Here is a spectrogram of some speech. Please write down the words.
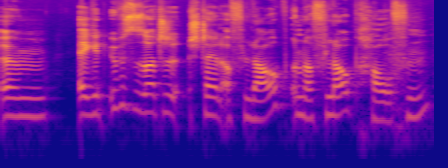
Ähm, er geht übelste Sorte steil auf Laub und auf Laubhaufen.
